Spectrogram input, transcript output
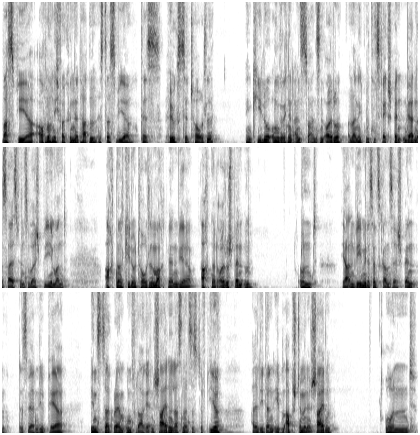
Was wir auch noch nicht verkündet hatten, ist, dass wir das höchste Total in Kilo, umgerechnet 1 zu 1 in Euro, an einen guten Zweck spenden werden. Das heißt, wenn zum Beispiel jemand 800 Kilo Total macht, werden wir 800 Euro spenden. Und ja, an wem wir das jetzt Ganze spenden, das werden wir per Instagram-Umfrage entscheiden lassen. Also das dürft ihr, alle, die dann eben abstimmen, entscheiden. Und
